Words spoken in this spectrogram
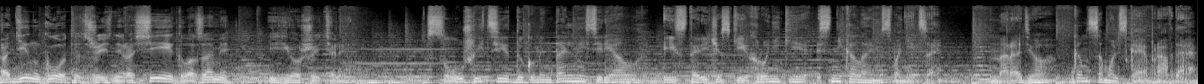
Один год из жизни России глазами ее жителей. Слушайте документальный сериал «Исторические хроники» с Николаем Сванидзе на радио «Комсомольская правда».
